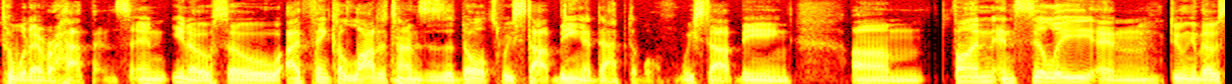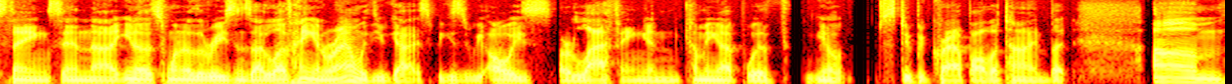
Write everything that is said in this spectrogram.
to whatever happens, and you know, so I think a lot of times as adults we stop being adaptable. We stop being um, fun and silly and doing those things, and uh, you know, that's one of the reasons I love hanging around with you guys because we always are laughing and coming up with you know stupid crap all the time. But um,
